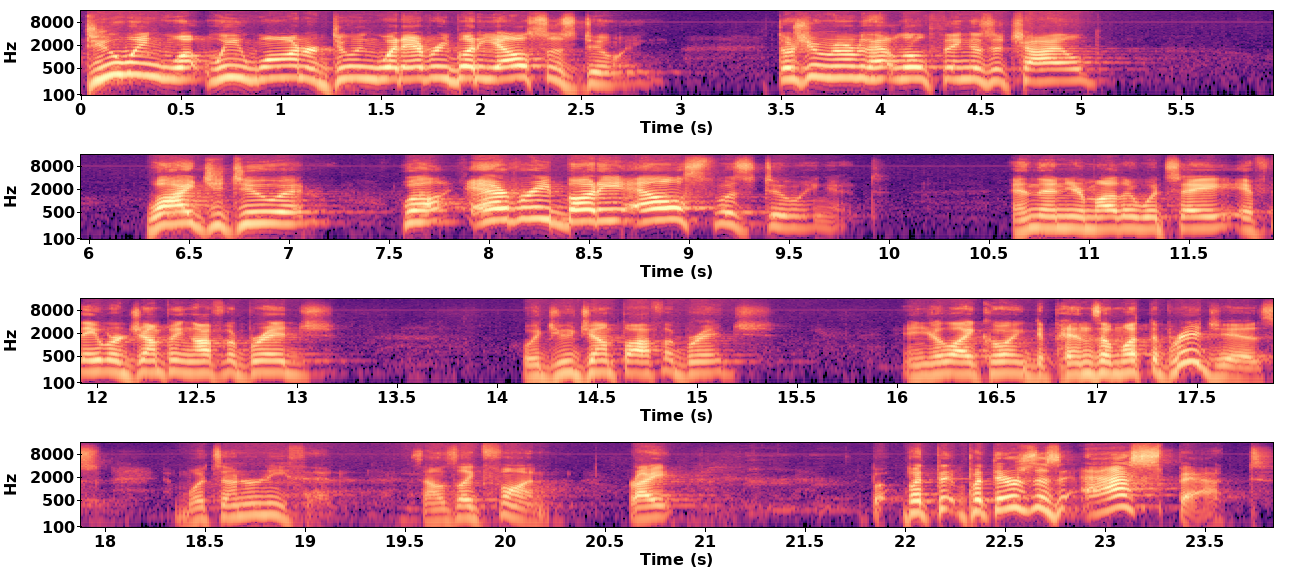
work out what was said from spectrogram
doing what we want or doing what everybody else is doing. Don't you remember that little thing as a child? Why'd you do it? Well, everybody else was doing it. And then your mother would say, if they were jumping off a bridge, would you jump off a bridge? And you're like going, depends on what the bridge is and what's underneath it. Sounds like fun, right? But, but, th- but there's this aspect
